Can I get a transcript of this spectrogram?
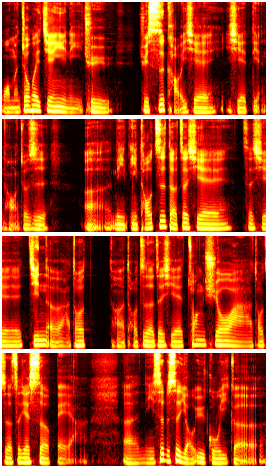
我们就会建议你去。去思考一些一些点哈，就是呃，你你投资的这些这些金额啊，都呃投资的这些装修啊，投资的这些设备啊，呃，你是不是有预估一个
